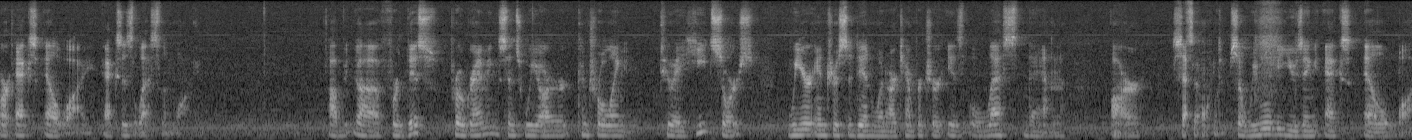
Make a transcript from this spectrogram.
or xly, x is less than y. Uh, for this programming, since we are controlling to a heat source, we are interested in when our temperature is less than our set Set point. point. So we will be using xly.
